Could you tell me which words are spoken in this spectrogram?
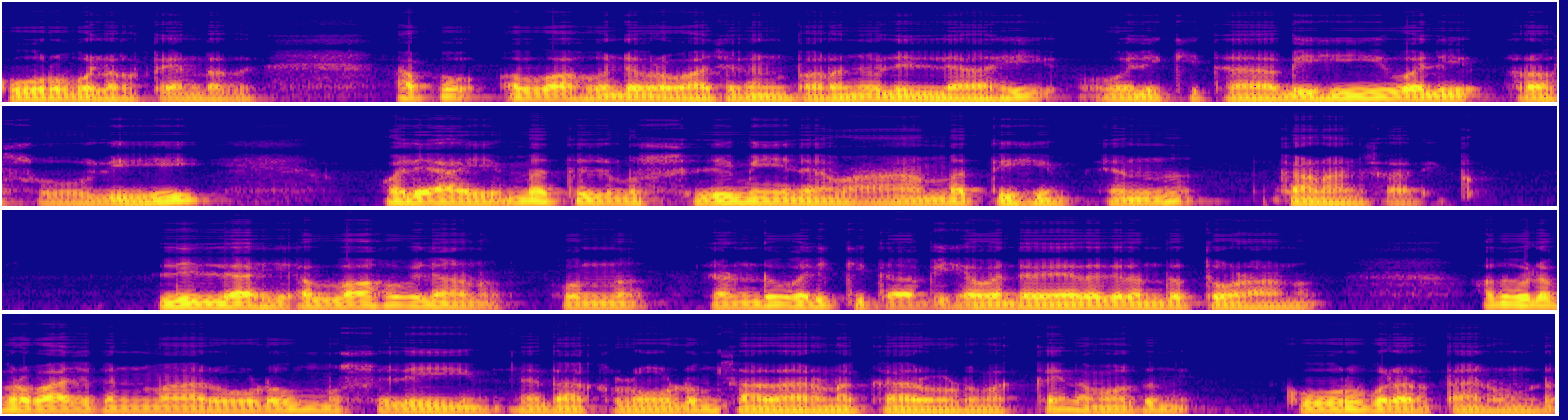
കൂറു പുലർത്തേണ്ടത്? അപ്പോൾ അള്ളാഹുവിന്റെ പ്രവാചകൻ പറഞ്ഞു ലില്ലാഹി വലി കിതാബിഹി വലി റസൂലിഹി വലി അയിമത്തിൽ മുസ്ലിമീന വാമത്തിഹിം എന്ന് കാണാൻ സാധിക്കും. ലില്ലാഹി അള്ളാഹുവിലാണ് ഒന്ന് രണ്ട് വലി കിതാബിഹി അവന്റെ വേദഗ്രന്ഥത്തോടാണ് അതുപോലെ പ്രവാചകന്മാരോടും മുസ്ലിം നേതാക്കളോടും സാധാരണക്കാരോടുമൊക്കെ നമുക്ക് കൂറു പുലർത്താനുണ്ട്.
